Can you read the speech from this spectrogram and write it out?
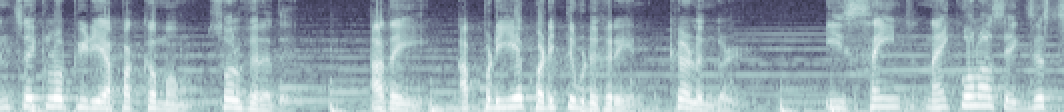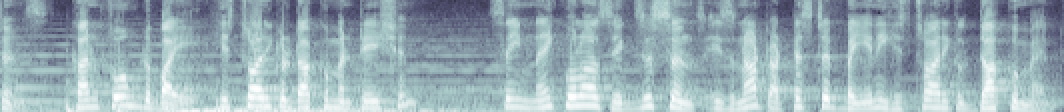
என்சைக்ளோபீடியா பக்கமும் சொல்கிறது அதை அப்படியே படித்து விடுகிறேன் கேளுங்கள் is Saint Nicholas existence confirmed by historical documentation Saint Nicholas' existence is not attested by any historical document,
